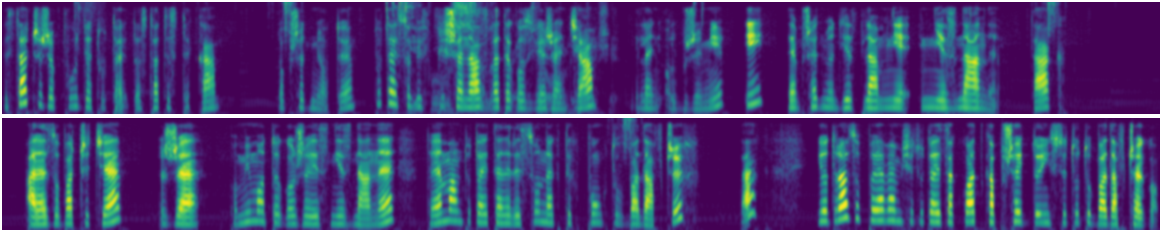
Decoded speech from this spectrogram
Wystarczy, że pójdę tutaj do statystyka, do przedmioty. Tutaj sobie wpiszę nazwę tego zwierzęcia, jeleń olbrzymi i ten przedmiot jest dla mnie nieznany, tak? Ale zobaczycie, że pomimo tego, że jest nieznany, to ja mam tutaj ten rysunek tych punktów badawczych, tak? I od razu pojawia mi się tutaj zakładka Przejdź do Instytutu Badawczego,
